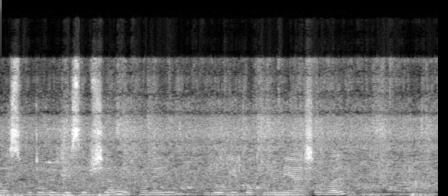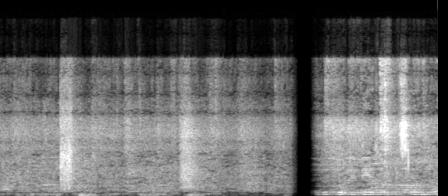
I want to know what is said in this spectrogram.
হসপিটালের রিসেপশন এখানেই রোগী প্রথমে নিয়ে আসা হয়। গড়ি দিয়ে যাচ্ছি আমরা।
